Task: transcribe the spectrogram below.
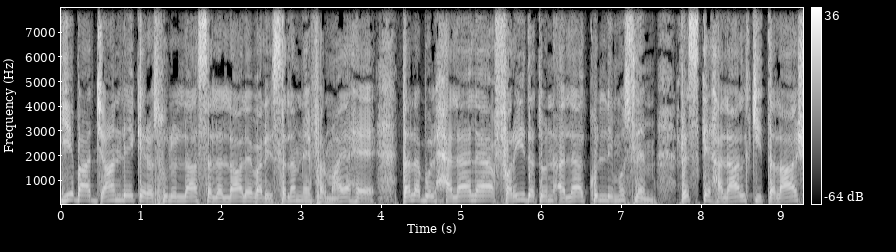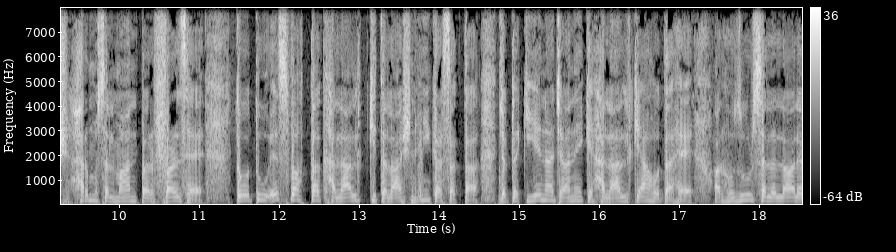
یہ بات جان لے کہ رسول اللہ صلی اللہ علیہ وسلم نے فرمایا ہے، طلب الحلال فریدۃ اللہ کل مسلم، رزق حلال کی تلاش ہر مسلمان پر فرض ہے۔ تو تو اس وقت تک حلال کی تلاش نہیں کر سکتا، جب تک یہ نہ جانے کہ حلال کیا ہوتا ہے۔ اور حضور صلی اللہ علیہ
